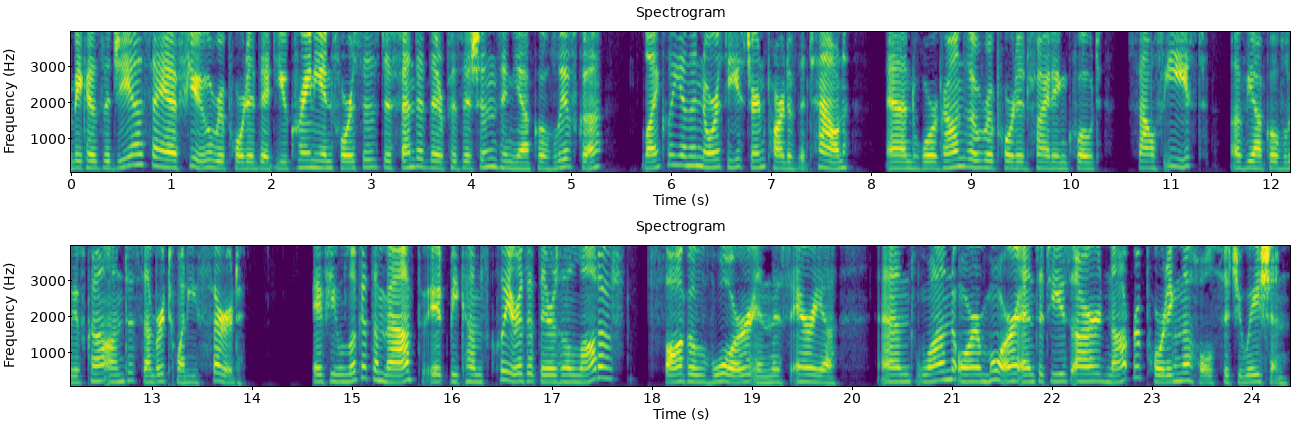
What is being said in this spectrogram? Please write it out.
because the GSAFU reported that Ukrainian forces defended their positions in Yakovlivka, likely in the northeastern part of the town, and Wargonzo reported fighting, quote, southeast of Yakovlivka on December 23rd. If you look at the map, it becomes clear that there's a lot of fog of war in this area, and one or more entities are not reporting the whole situation.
